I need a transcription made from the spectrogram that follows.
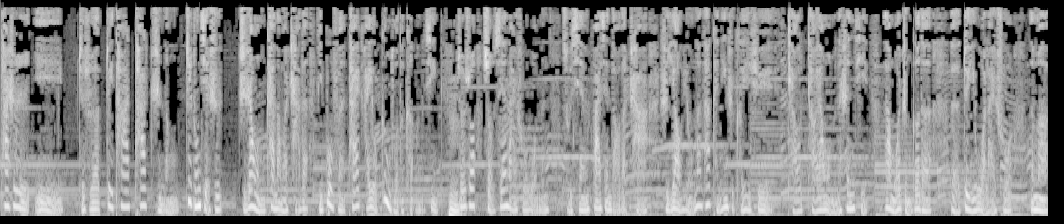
它是以就是说对它它只能这种解释。只让我们看到了茶的一部分，它还有更多的可能性。嗯，就是说，首先来说，我们祖先发现到的茶是药用，那它肯定是可以去调调养我们的身体。那我整个的，呃，对于我来说，那么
